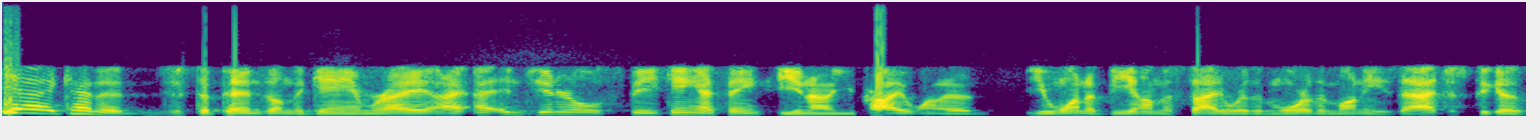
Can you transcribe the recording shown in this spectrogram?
Yeah, it kind of just depends on the game, right? I, I, in general speaking, I think you know you probably want to you want to be on the side where the more the money's at, just because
